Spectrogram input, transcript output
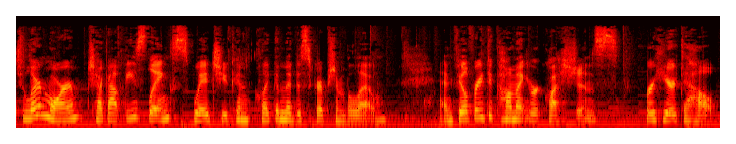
To learn more, check out these links, which you can click in the description below. And feel free to comment your questions. We're here to help.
